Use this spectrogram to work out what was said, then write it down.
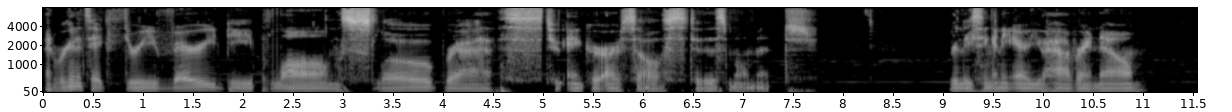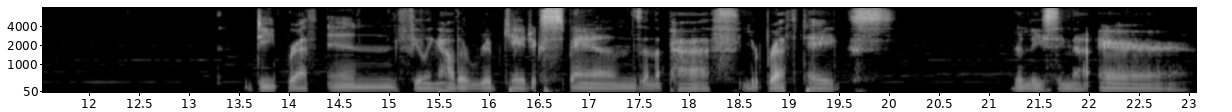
And we're going to take three very deep, long, slow breaths to anchor ourselves to this moment. Releasing any air you have right now. Deep breath in, feeling how the rib cage expands and the path your breath takes. Releasing that air.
